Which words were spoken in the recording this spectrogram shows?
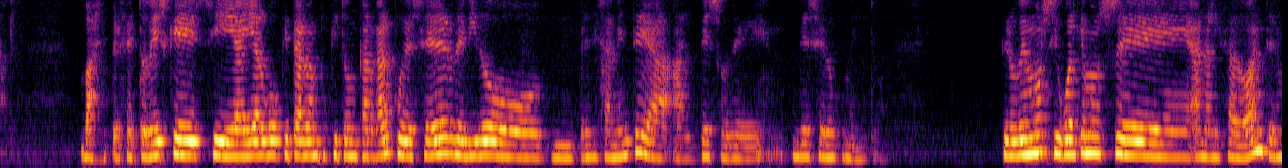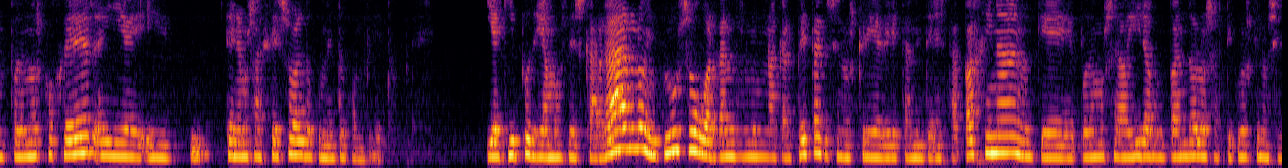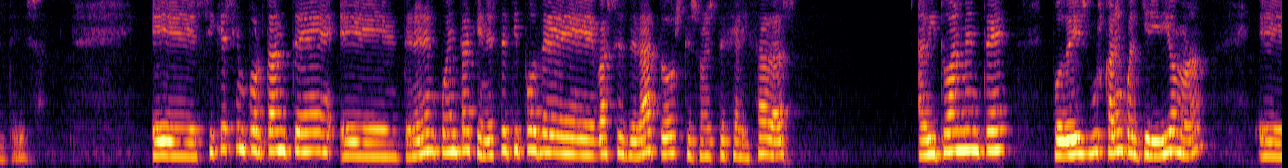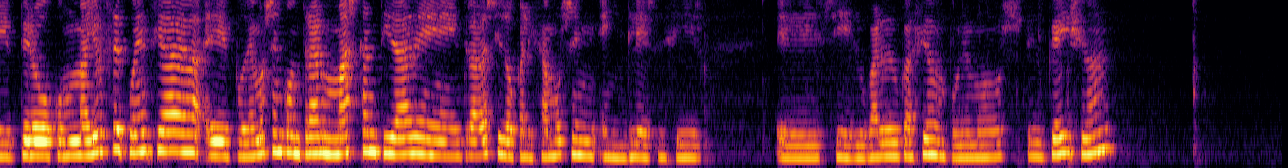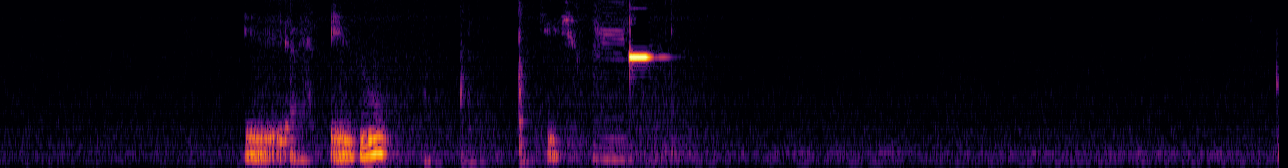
Vale, perfecto. Veis que si hay algo que tarda un poquito en cargar puede ser debido mm, precisamente al peso de, ese documento. Pero vemos, igual que hemos eh, analizado antes, podemos coger y, tenemos acceso al documento completo. Y aquí podríamos descargarlo, incluso guardárnoslo en una carpeta que se nos crea directamente en esta página, en la que podemos ir agrupando los artículos que nos interesan. Eh, sí que es importante eh, tener en cuenta que en este tipo de bases de datos que son especializadas, habitualmente podéis buscar en cualquier idioma, eh, pero con mayor frecuencia podemos encontrar más cantidad de entradas si localizamos en, inglés. Es decir, si en lugar de educación ponemos education,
